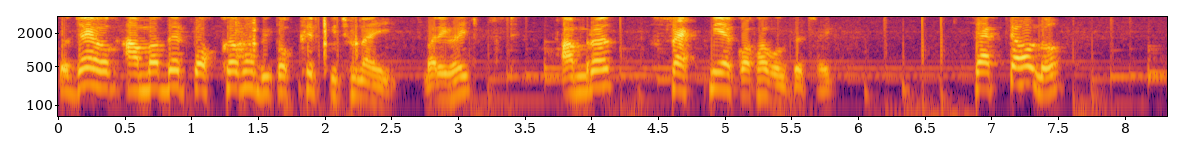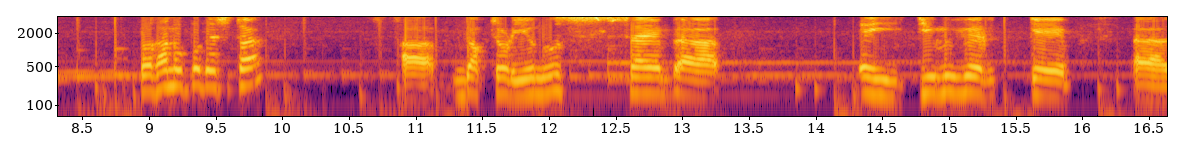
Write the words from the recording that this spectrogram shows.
তো যাই হোক, আমাদের পক্ষ এবং বিপক্ষের কিছু নাই, বাড়ি ভাই। আমরা ফ্যাক্ট নিয়ে কথা বলতে চাই। ফ্যাক্টটা হলো প্রধান উপদেষ্টা ডক্টর ইউনুস সাহেব এই টিউলিপের কে আহ,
